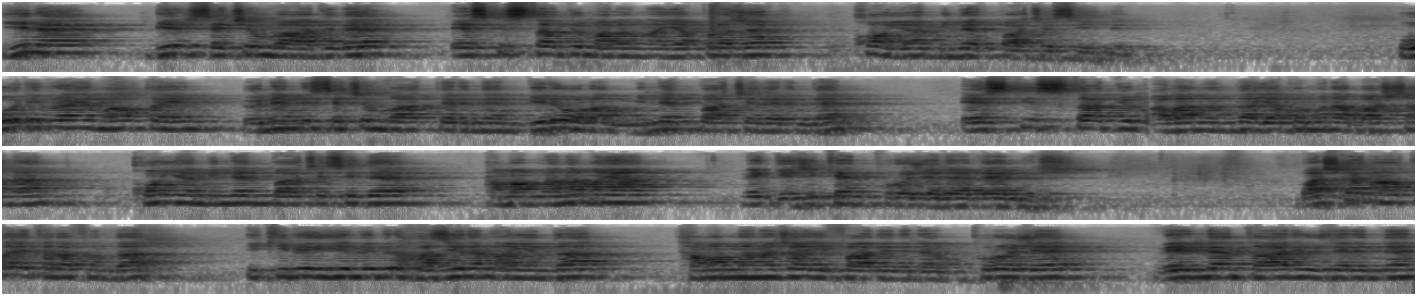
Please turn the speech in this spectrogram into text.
Yine bir seçim vaadi de eski stadyum alanına yapılacak Konya Millet Bahçesi'ydi. Uğur İbrahim Altay'ın önemli seçim vaatlerinden biri olan millet bahçelerinden eski stadyum alanında yapımına başlanan Konya Millet Bahçesi de tamamlanamayan ve geciken projelerdendir. Başkan Altay tarafından 2021 Haziran ayında tamamlanacağı ifade edilen proje verilen tarih üzerinden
